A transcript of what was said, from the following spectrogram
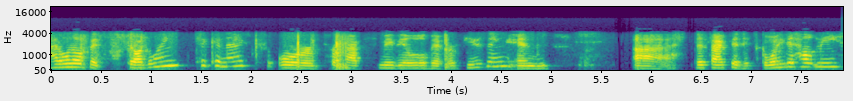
I don't know if it's struggling to connect or perhaps maybe a little bit refusing and uh the fact that it's going to help me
